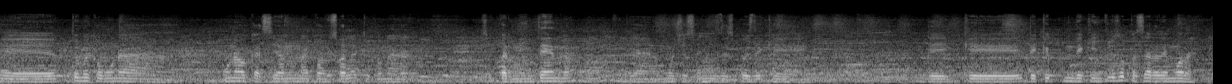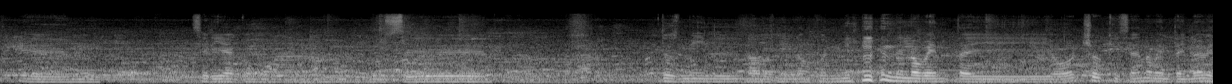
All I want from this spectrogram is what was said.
eh, tuve como una, una ocasión, una consola que fue una Super Nintendo, ¿no? ya muchos años después de que, de que, de que, de que incluso pasara de moda. Eh, sería como, no sé, 2000, no, 2000 no, fue en, el 98, quizá 99.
